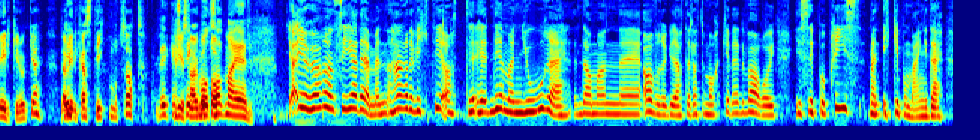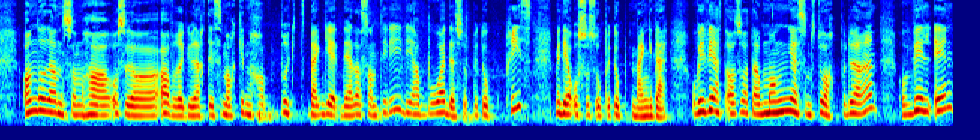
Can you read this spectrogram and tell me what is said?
virker jo ikke. Det virker stikk motsatt. Virker stikk motsatt, Meyer? Ja, jeg hører han sier det, men her er det viktig at det man gjorde da man eh, avregulerte dette markedet, det var å gi slipp på pris, men ikke på mengde. Andre land som har også avregulert disse markedene, har brukt begge deler samtidig. De har både sluppet opp pris, men de har også sluppet opp mengde. Og vi vet altså at det er mange som står på døren og vil inn,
